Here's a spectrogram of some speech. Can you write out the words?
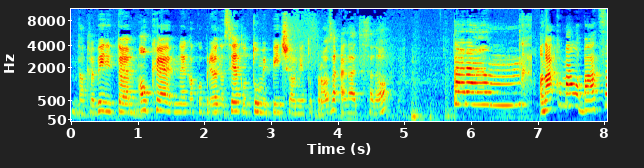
Dakle, vidite, ok, nekako prirodno svjetlo, tu mi piće, ali mi je tu prozor. Ajde, gledajte sad ovo. Tadam! Onako malo baca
